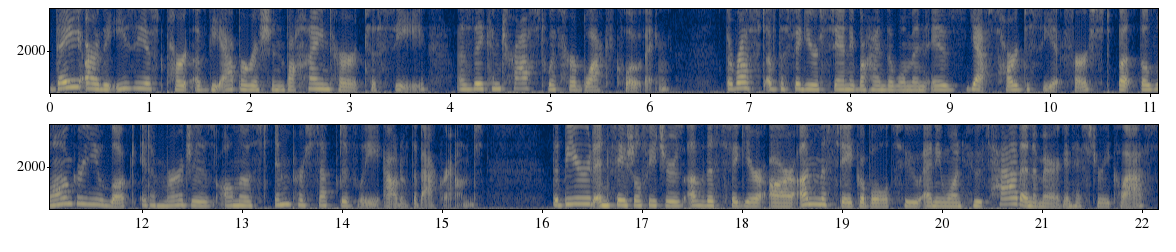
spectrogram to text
They are the easiest part of the apparition behind her to see, as they contrast with her black clothing. The rest of the figure standing behind the woman is, yes, hard to see at first, but the longer you look, it emerges almost imperceptibly out of the background. The beard and facial features of this figure are unmistakable to anyone who's had an American history class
